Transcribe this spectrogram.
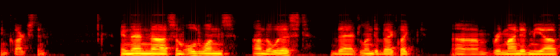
in Clarkston. And then uh, some old ones on the list that Linda Becklick um, reminded me of.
